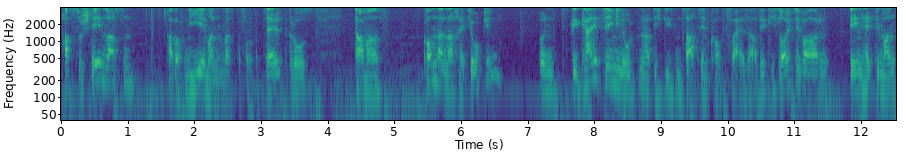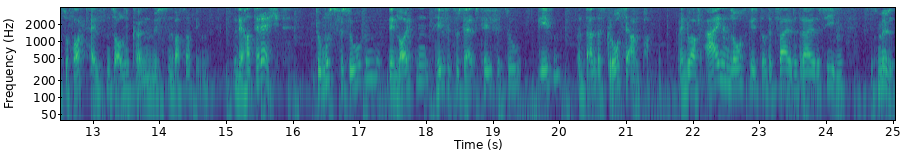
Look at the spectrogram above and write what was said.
hab's so stehen lassen, habe auch nie jemandem was davon erzählt, groß. Damals komm dann nach Äthiopien und in keine zehn Minuten hatte ich diesen Satz im Kopf, weil da wirklich Leute waren, denen hätte man sofort helfen sollen, können, müssen, was auch immer. Und er hatte recht. Du musst versuchen, den Leuten Hilfe zur Selbsthilfe zu geben und dann das Große anpacken. Wenn du auf einen losgehst oder zwei oder drei oder sieben, das ist Müll.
